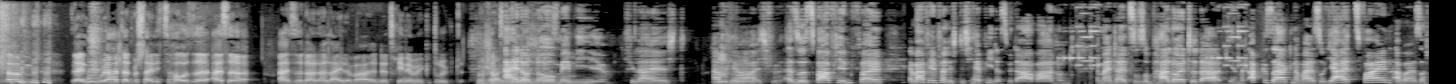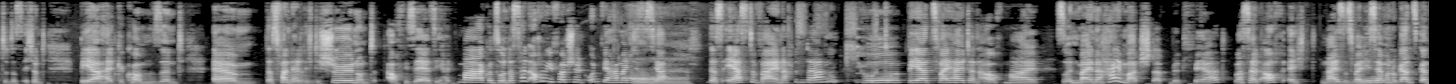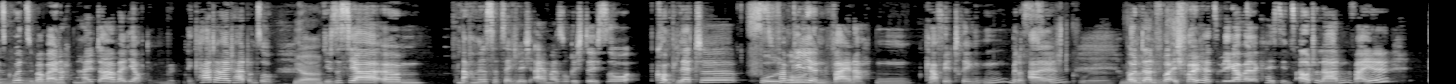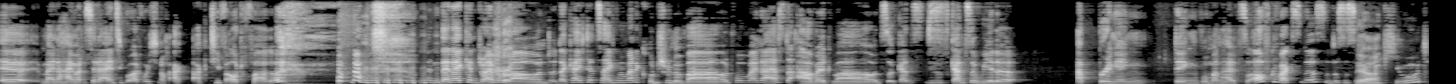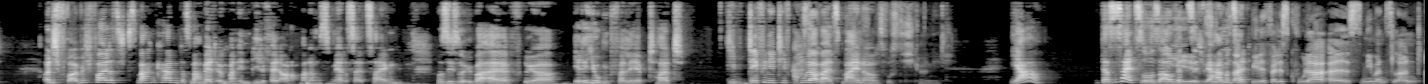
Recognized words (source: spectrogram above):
ähm, dein Bruder hat dann wahrscheinlich zu Hause, als er, als er dann alleine war, eine Träne weggedrückt. Wahrscheinlich. I don't know, maybe, vielleicht. Ach Mhm. ja, ich, also es war auf jeden Fall, er war auf jeden Fall richtig happy, dass wir da waren und er meinte halt so, so ein paar Leute da, die haben halt abgesagt und dann war er so, ja, it's fine, aber er sagte, dass ich und Bea halt gekommen sind, ähm, das fand er halt Mhm. richtig schön und auch wie sehr er sie halt mag und so und das ist halt auch irgendwie voll schön und wir haben halt dieses Jahr Oh. das erste Weihnachten dann, so wo Bea 2 halt dann auch mal so in meine Heimatstadt mitfährt, was halt auch echt nice ist, weil die ist ja immer nur ganz, ganz kurz Oh. über Weihnachten halt da, weil die auch den, den Kater halt hat und so. Ja. Und dieses Jahr ähm, machen wir das tatsächlich einmal so richtig so komplette Full. Familienweihnachten Kaffee trinken mit Das ist allen. echt cool. Und dann Nice. freu, ich freue mich jetzt mega, weil da kann ich sie ins Auto laden, weil äh, meine Heimat ist ja der einzige Ort, wo ich noch ak aktiv Auto fahre. And then I can drive around und dann kann ich dir zeigen, wo meine Grundschule war und wo meine erste Arbeit war und so ganz dieses ganze weirde Upbringing-Ding, wo man halt so aufgewachsen ist und das ist Ja. irgendwie cute. Und ich freue mich voll, dass ich das machen kann. Das machen wir halt irgendwann in Bielefeld auch nochmal, dann muss sie mir das halt zeigen, wo sie so überall früher ihre Jugend verlebt hat. Die definitiv Ach, cooler so, war als meine. Das wusste ich gar nicht. Ja. Das ist halt so sau Wie- witzig. wie Wir haben uns sagt, halt, Bielefeld ist cooler als Niemandsland.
